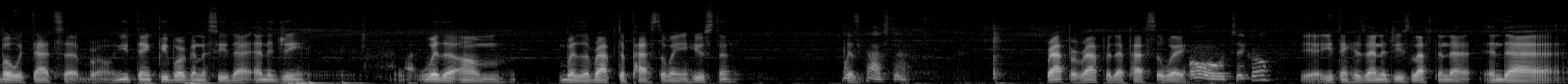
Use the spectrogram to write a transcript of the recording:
but with that said, bro, you think people are gonna see that energy where the um where the rapper passed away in Houston? Which pastor? Rapper, rapper that passed away. Oh, Takeoff. Yeah, you think his energy's left in that in that?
